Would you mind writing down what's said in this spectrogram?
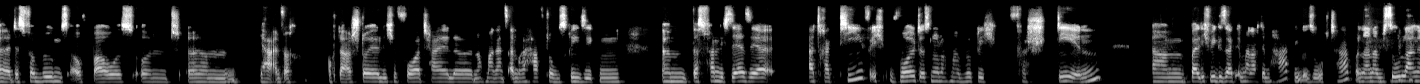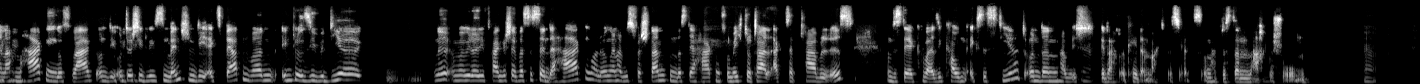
äh, des Vermögensaufbaus und ähm, ja, einfach auch da steuerliche Vorteile, nochmal ganz andere Haftungsrisiken. Ähm, das fand ich sehr, sehr attraktiv. Ich wollte es nur noch mal wirklich verstehen, ähm, weil ich, wie gesagt, immer nach dem Haken gesucht habe. Und dann habe ich so lange nach dem Haken gefragt und die unterschiedlichsten Menschen, die Experten waren, inklusive dir, ne, immer wieder die Frage gestellt, was ist denn der Haken? Und irgendwann habe ich es verstanden, dass der Haken für mich total akzeptabel ist und dass der quasi kaum existiert. Und dann habe ich ja. gedacht, okay, dann mache ich das jetzt und habe das dann nachgeschoben. Ja.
